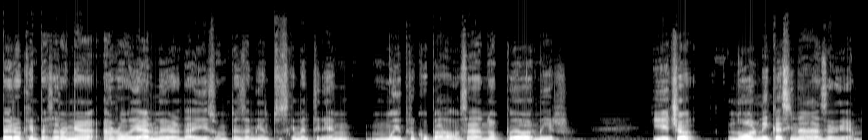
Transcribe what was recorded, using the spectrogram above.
pero que empezaron a, rodearme, ¿verdad? Y son pensamientos que me tenían muy preocupado, o sea, no puedo dormir. Y de hecho, no dormí casi nada ese día.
